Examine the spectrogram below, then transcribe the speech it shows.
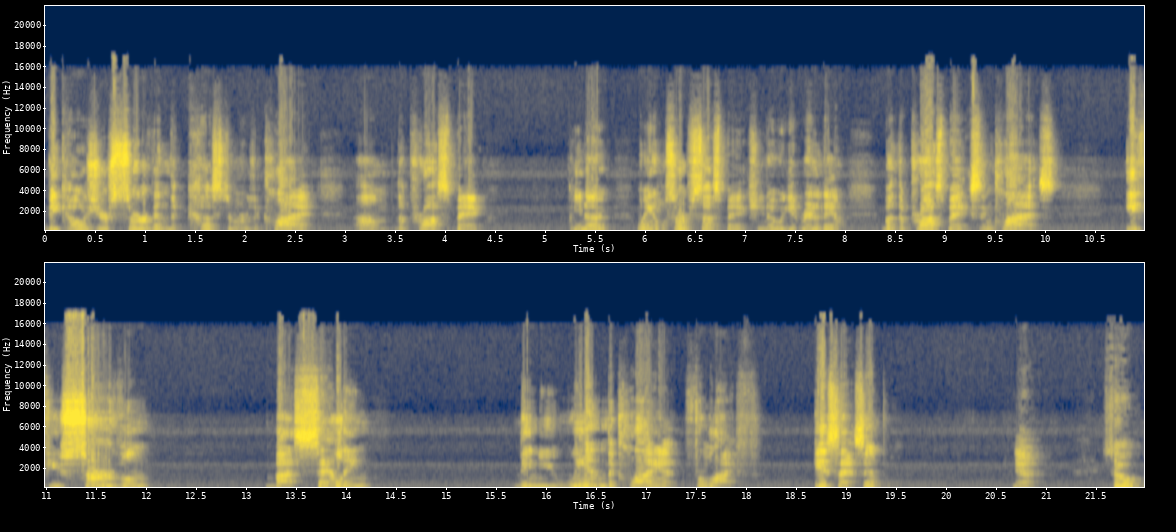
because you're serving the customer, the client, um, the prospect. You know, we don't serve suspects. You know, we get rid of them. But the prospects and clients, if you serve them by selling, then you win the client for life. It's that simple. Yeah. So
